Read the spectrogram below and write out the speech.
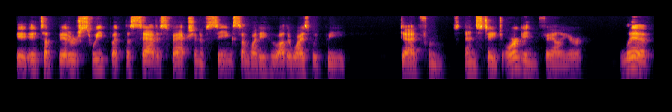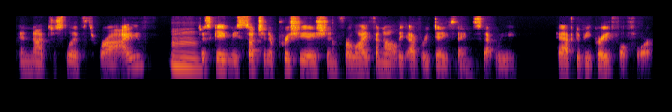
it, it's a bittersweet but the satisfaction of seeing somebody who otherwise would be dead from end stage organ failure live and not just live thrive Mm. just gave me such an appreciation for life and all the everyday things that we have to be grateful for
